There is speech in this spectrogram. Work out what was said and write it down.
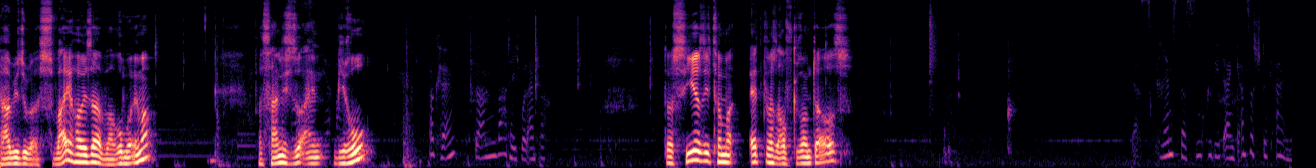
Habe hier sogar zwei Häuser, warum auch immer. Wahrscheinlich so ein Büro. Okay, dann warte ich wohl einfach. Das hier sieht schon mal etwas aufgeräumter aus. Das grenzt das Suchgebiet ein ganzes Stück ein.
